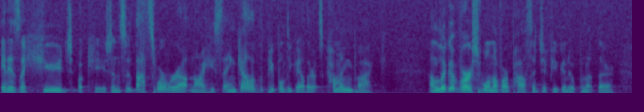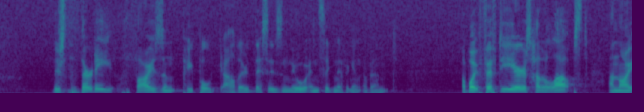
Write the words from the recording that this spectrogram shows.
It is a huge occasion. So that's where we're at now. He's saying, Gather the people together. It's coming back. And look at verse 1 of our passage, if you can open it there. There's 30,000 people gathered. This is no insignificant event. About 50 years had elapsed, and now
